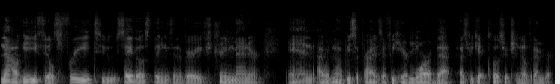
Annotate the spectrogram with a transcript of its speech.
Now he feels free to say those things in a very extreme manner. And I would not be surprised if we hear more of that as we get closer to November.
